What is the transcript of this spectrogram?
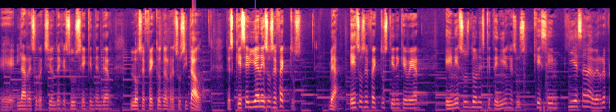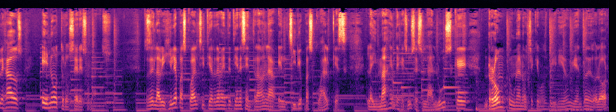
Eh, la resurrección de Jesús, hay que entender los efectos del resucitado. Entonces, ¿qué serían esos efectos? Vea, esos efectos tienen que ver en esos dones que tenía Jesús que se empiezan a ver reflejados en otros seres humanos. Entonces la vigilia pascual sí tiernamente tiene centrado en el cirio pascual, que es la imagen de Jesús, es la luz que rompe una noche que hemos venido viviendo de dolor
